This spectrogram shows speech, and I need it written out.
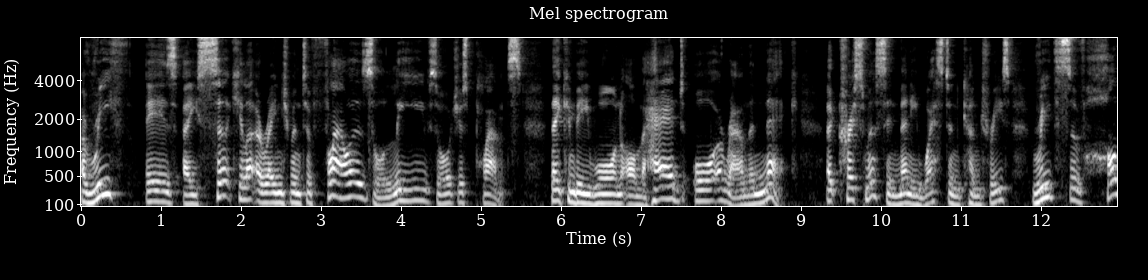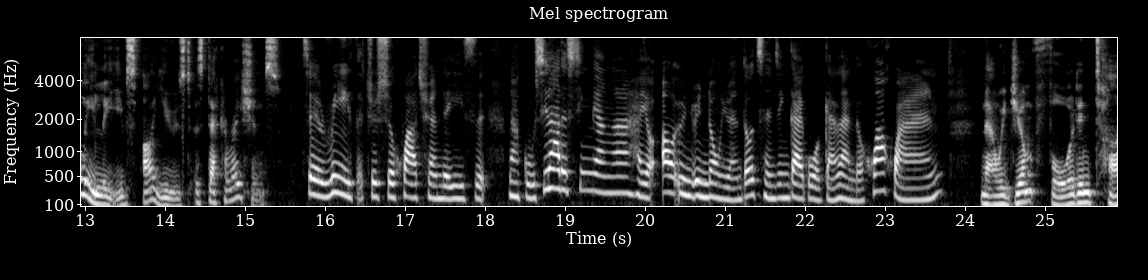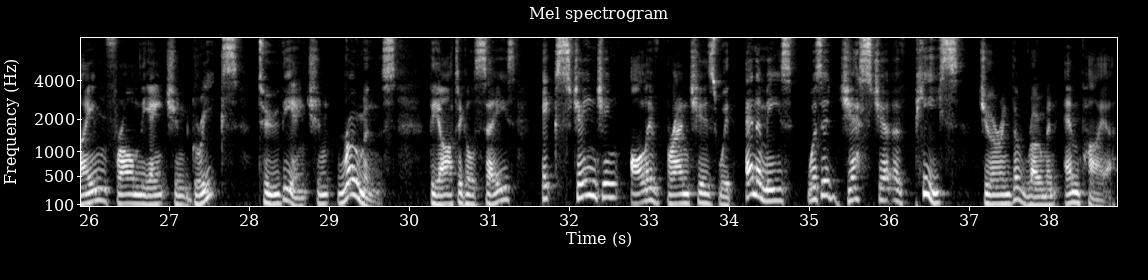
A wreath is a circular arrangement of flowers or leaves or just plants. They can be worn on the head or around the neck. At Christmas, in many Western countries, wreaths of holly leaves are used as decorations. 所以 wreath 就是画圈的意思。那古希腊的新娘啊，还有奥运运动员都曾经戴过橄榄的花环。 Now we jump forward in time from the ancient Greeks to the ancient Romans. The article says exchanging olive branches with enemies was a gesture of peace during the Roman Empire.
